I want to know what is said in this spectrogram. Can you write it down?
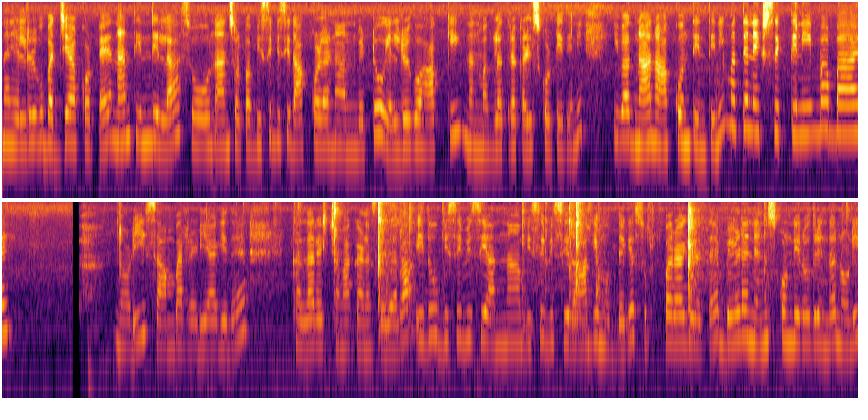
ನಾನು ಎಲ್ರಿಗೂ ಬಜ್ಜಿ ಹಾಕ್ಕೊಟ್ಟೆ ನಾನು ತಿಂದಿಲ್ಲ ಸೊ ನಾನು ಸ್ವಲ್ಪ ಬಿಸಿ ಬಿಸಿದು ಹಾಕ್ಕೊಳ್ಳೋಣ ಅಂದ್ಬಿಟ್ಟು ಎಲ್ರಿಗೂ ಹಾಕಿ ನನ್ನ ಮಗಳ ಹತ್ರ ಕಳಿಸ್ಕೊಟ್ಟಿದ್ದೀನಿ ಇವಾಗ ನಾನು ಹಾಕ್ಕೊಂಡು ತಿಂತೀನಿ. ಮತ್ತೆ ನೆಕ್ಸ್ಟ್ ಸಿಗ್ತೀನಿ. ಬಾಯ್ ನೋಡಿ, ಸಾಂಬಾರು ರೆಡಿಯಾಗಿದೆ ಕಲರ್ ಎಷ್ಟು ಚೆನ್ನಾಗಿ ಕಾಣಿಸ್ತಿದೆ ಅಲ್ಲ ಇದು ಬಿಸಿ ಬಿಸಿ ಅನ್ನ, ಬಿಸಿ ಬಿಸಿ ರಾಗಿ ಮುದ್ದೆಗೆ ಸೂಪರಾಗಿರುತ್ತೆ ಬೇಳೆ ನೆನೆಸ್ಕೊಂಡಿರೋದ್ರಿಂದ ನೋಡಿ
